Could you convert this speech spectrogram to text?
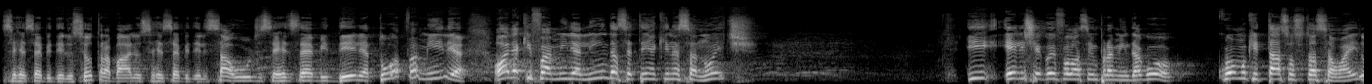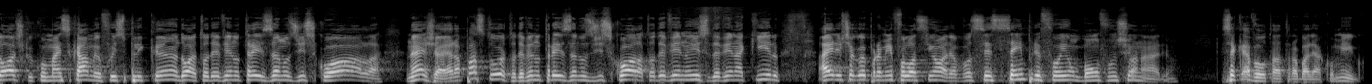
você recebe dele o seu trabalho, você recebe dele saúde, você recebe dele a tua família. Olha que família linda você tem aqui nessa noite. E ele chegou e falou assim para mim, Dago, como que está a sua situação? Aí, lógico, com mais calma, eu fui explicando, ó, estou devendo três anos de escola, né? Já era pastor, estou devendo três anos de escola, estou devendo isso, devendo aquilo. Aí ele chegou para mim e falou assim, olha, você sempre foi um bom funcionário. Você quer voltar a trabalhar comigo?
